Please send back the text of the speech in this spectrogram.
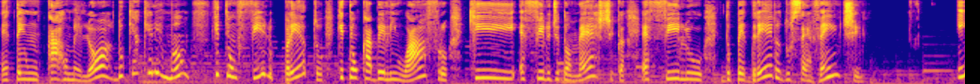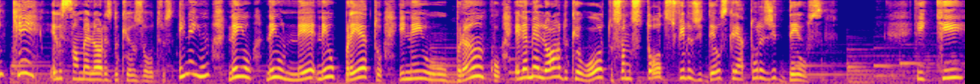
é, tem um carro melhor do que aquele irmão que tem um filho preto, que tem um cabelinho afro, que é filho de doméstica, é filho do pedreiro, do servente. Em que eles são melhores do que os outros? Em nenhum. Nem o, nem o, ne, nem o preto e nem o branco, ele é melhor do que o outro. Somos todos filhos de Deus, criaturas de Deus. E que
